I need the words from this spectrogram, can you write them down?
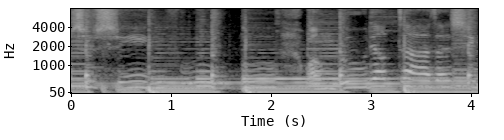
是幸福，忘不掉他在心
